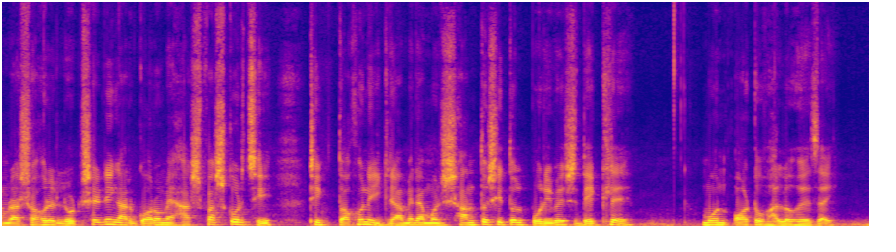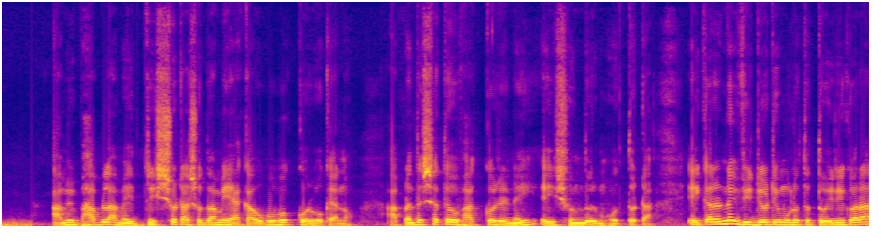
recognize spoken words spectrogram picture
আমরা শহরে লোডশেডিং আর গরমে হাঁসফাঁস করছি, ঠিক তখনই গ্রামের এমন শান্ত শীতল পরিবেশ দেখলে মন অটো ভালো হয়ে যায়। আমি ভাবলাম, এই দৃশ্যটা শুধু আমি একা উপভোগ করব কেন? আপনাদের সাথেও ভাগ করে নেই এই সুন্দর মুহূর্তটা। এই কারণেই ভিডিওটি মূলত তৈরি করা।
